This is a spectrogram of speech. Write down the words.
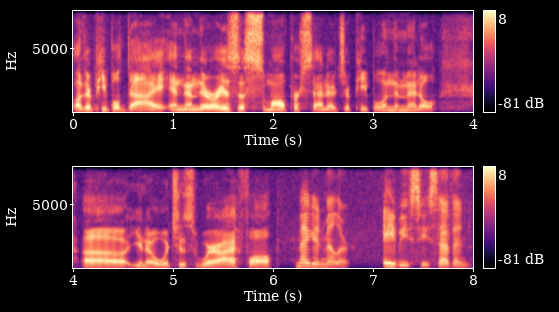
Other people die, and then there is a small percentage of people in the middle, uh, you know, which is where I fall. Megan Miller, ABC 7.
